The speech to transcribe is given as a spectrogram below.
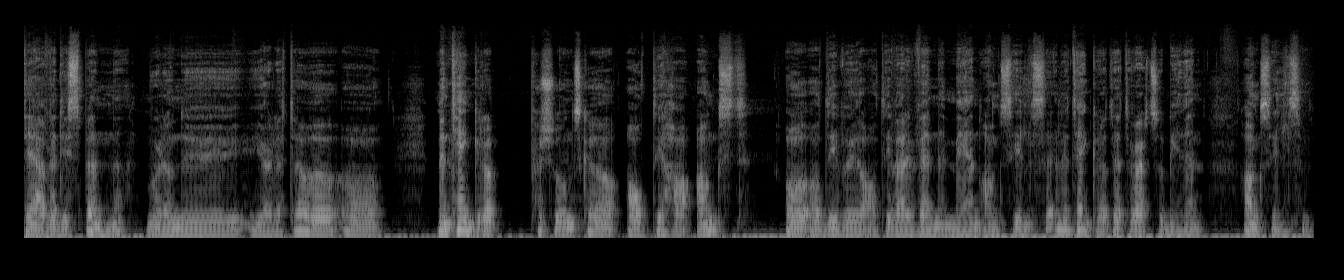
det, er veldig spennende hvordan du gjør dette. Og, og, men tenker du at personen skal alltid ha angst, og, og, de vil alltid være venner med en angstlidelse, eller tenker du at etter hvert så blir den angstlidelsen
